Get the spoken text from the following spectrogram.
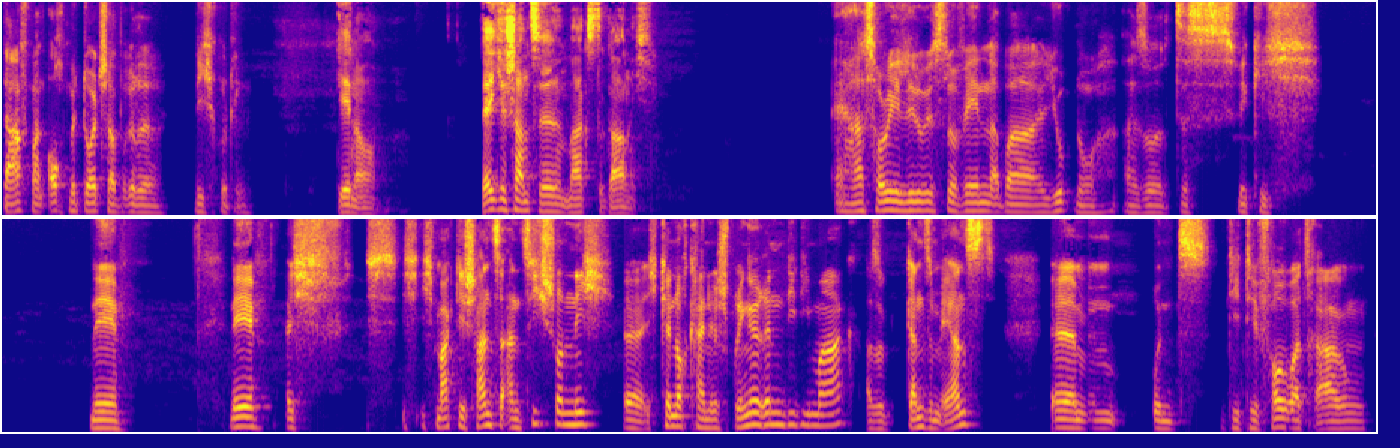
darf man auch mit deutscher Brille nicht rütteln. Genau. Welche Schanze magst du gar nicht? Ja, sorry, liebe Slowenen, aber Jubno. Also, das ist wirklich. Nee. Nee, ich, ich, ich mag die Schanze an sich schon nicht. Äh, ich kenne auch keine Springerin, die die mag. Also ganz im Ernst. Ähm, und die TV-Übertragung.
